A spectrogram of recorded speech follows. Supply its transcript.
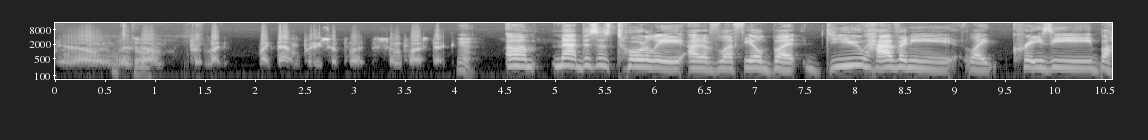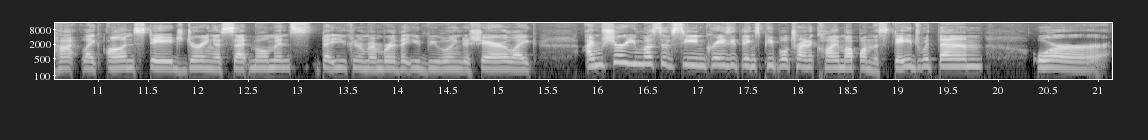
You know, it That's was cool. um, pr- like like them, pretty simpli- simplistic. Yeah. Um, Matt, this is totally out of left field, but do you have any like crazy behind, like on stage during a set moments that you can remember that you'd be willing to share? Like, I'm sure you must have seen crazy things, people trying to climb up on the stage with them, or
